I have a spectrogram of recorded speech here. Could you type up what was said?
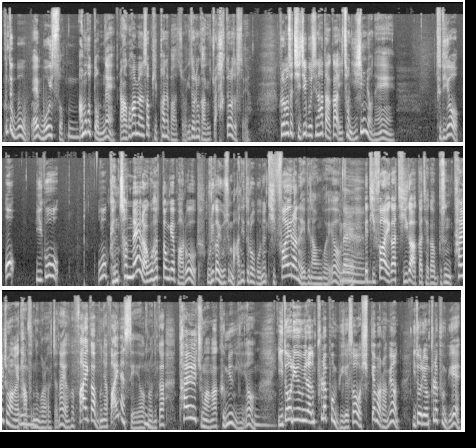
근데 뭐 앱 뭐 있어? 음. 아무것도 없네.라고 하면서 비판을 받았죠. 이더리움 가격이 쫙 떨어졌어요. 그러면서 지지부진 하다가 2020년에 드디어 어 이거 어 괜찮네라고 했던 게 바로 우리가 요즘 많이 들어보는 DeFi라는 앱이 나온 거예요. 네. 근데 DeFi가 D가 아까 제가 무슨 탈중앙에 다 음. 붙는 거라고 했잖아요. 그 파이가 뭐냐 finance예요. 그러니까 탈중앙화 금융이에요. 음. 이더리움이라는 플랫폼 위에서 쉽게 말하면 이더리움 플랫폼 위에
